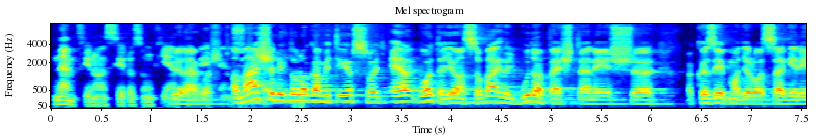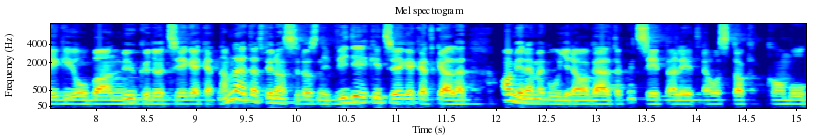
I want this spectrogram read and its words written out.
nem finanszírozunk ilyen Világos. A második dolog, amit írsz, hogy el, volt egy olyan szabály, hogy Budapesten és a közép-magyarországi régióban működő cégeket nem lehetett finanszírozni, vidéki cégeket kellett, amire meg úgy reagáltak, hogy szépen létrehoztak kamu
